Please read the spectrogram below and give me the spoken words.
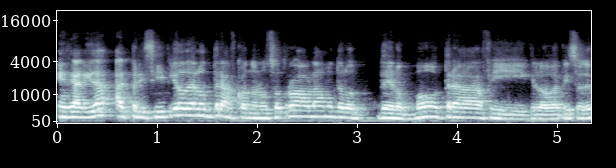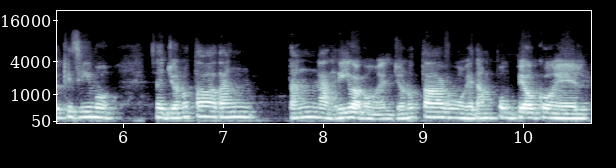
en realidad, al principio de los drafts, cuando nosotros hablamos de los, de los mock drafts y los episodios que hicimos, o sea, yo no estaba tan, tan arriba con él, yo no estaba como que tan pompeado con él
